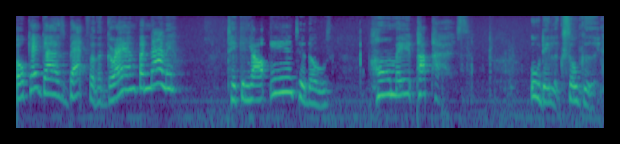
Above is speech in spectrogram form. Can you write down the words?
Okay guys, back for the grand finale. Taking y'all into those homemade pot pies. Ooh, they look so good.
